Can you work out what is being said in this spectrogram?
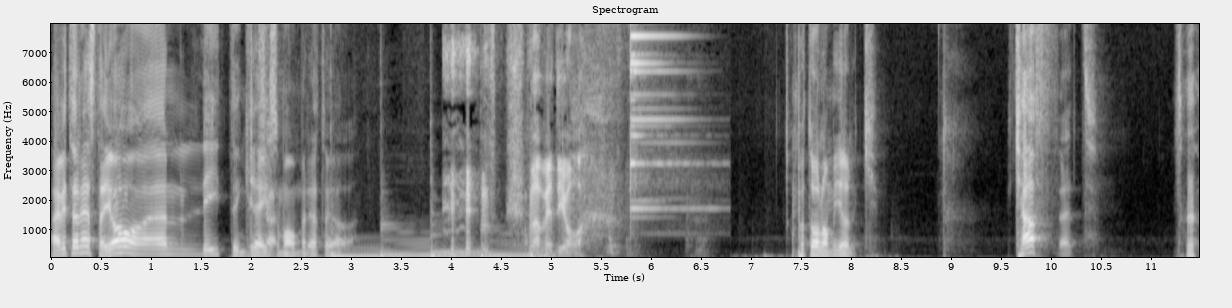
Nej, vi tar nästa. Jag har en liten grej Kör. som har med detta att göra. Vad vet jag? På tal om mjölk. Kaffet.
